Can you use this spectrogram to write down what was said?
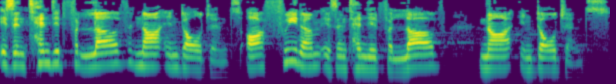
is intended for love, not indulgence. Our freedom is intended for love, not indulgence.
